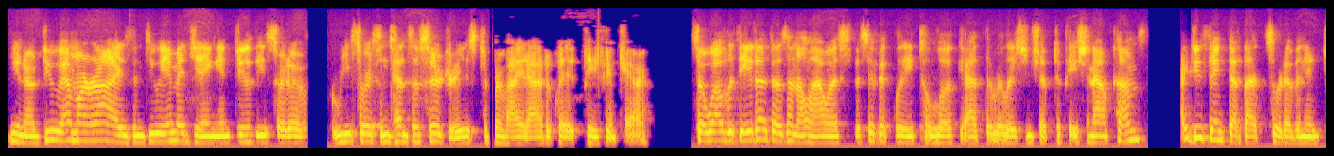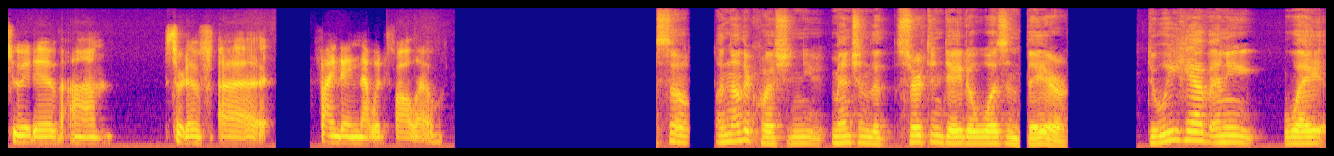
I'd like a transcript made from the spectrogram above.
you know do mris and do imaging and do these sort of resource intensive surgeries to provide adequate patient care so while the data doesn't allow us specifically to look at the relationship to patient outcomes i do think that that's sort of an intuitive um, sort of uh, finding that would follow so another question you mentioned that certain data wasn't there do we have any way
